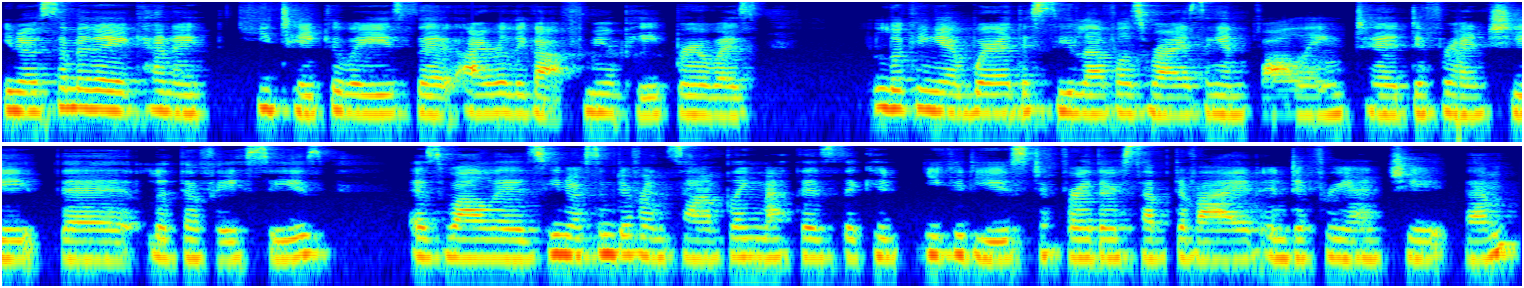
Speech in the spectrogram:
you know, some of the kind of key takeaways that I really got from your paper was looking at where the sea level is rising and falling to differentiate the lithofacies, as well as you know some different sampling methods that could you could use to further subdivide and differentiate them.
